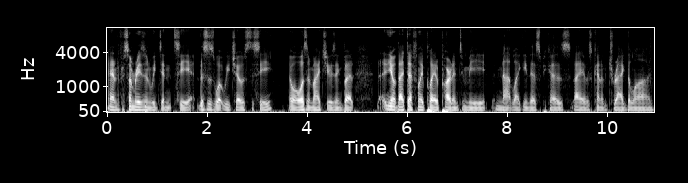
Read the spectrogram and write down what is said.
and for some reason we didn't see it. This is what we chose to see. Well, it wasn't my choosing, but uh, you know that definitely played a part into me not liking this because I was kind of dragged along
